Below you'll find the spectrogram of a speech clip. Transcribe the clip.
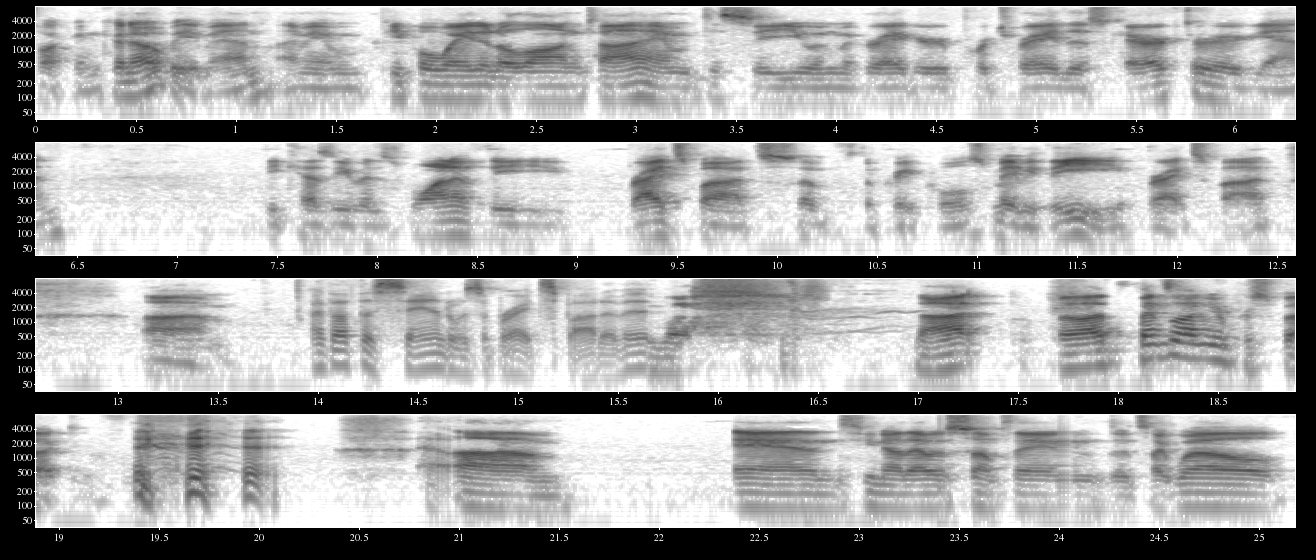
fucking Kenobi, man. I mean, people waited a long time to see Ewan McGregor portray this character again because he was one of the bright spots of the prequels, maybe the bright spot. Um, I thought the sand was a bright spot of it. Not. Well, it depends on your perspective. oh. Um, and you know that was something that's like, well,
